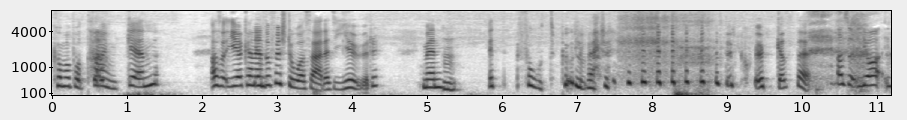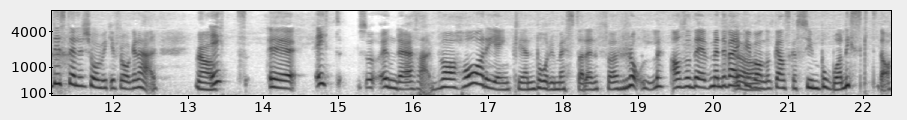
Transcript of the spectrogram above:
komma på tanken? Alltså jag kan ändå förstå så här ett djur, men Mm. ett fotpulver. det är det sjukaste. Alltså jag, det ställer så mycket frågor det här. Ja. Ett, eh, ett så undrar jag så här, vad har egentligen borgmästaren för roll? Alltså det, men det verkar ju Ja. vara något ganska symboliskt då.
